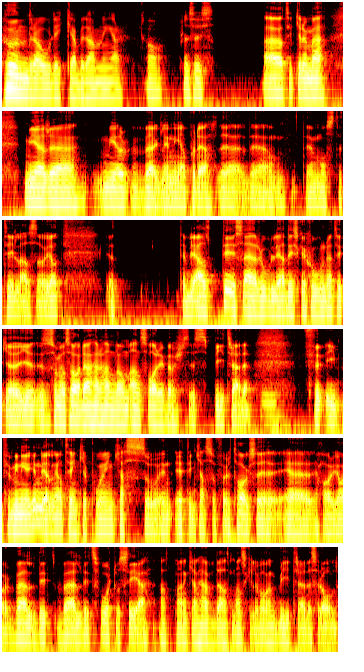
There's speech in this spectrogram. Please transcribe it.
hundra olika bedömningar. Ja, precis. Ja, jag tycker det är med mer, eh, mer vägledningar på det. Det, det, det måste till alltså. Jag, jag, det blir alltid så här roliga diskussioner tycker jag. Som jag sa, det här handlar om ansvarig versus biträde. Mm. För, för, min egen del när jag tänker på inkasso, ett inkassoföretag så är, har jag väldigt, väldigt svårt att se att man kan hävda att man skulle vara en biträdesroll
